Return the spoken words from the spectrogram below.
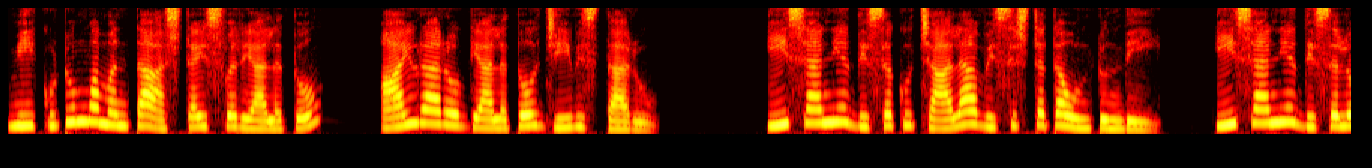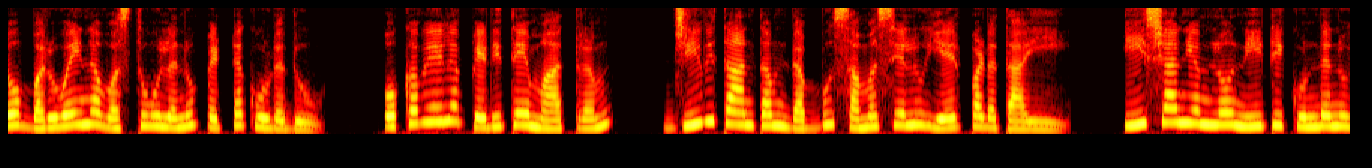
మీ కుటుంబమంతా అష్టైశ్వర్యాలతో ఆయురారోగ్యాలతో జీవిస్తారు. ఈశాన్య దిశకు చాలా విశిష్టత ఉంటుంది. ఈశాన్య దిశలో బరువైన వస్తువులను పెట్టకూడదు. ఒకవేళ పెడితే మాత్రం జీవితాంతం డబ్బు సమస్యలు ఏర్పడతాయి. ఈశాన్యంలో నీటి కుండను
